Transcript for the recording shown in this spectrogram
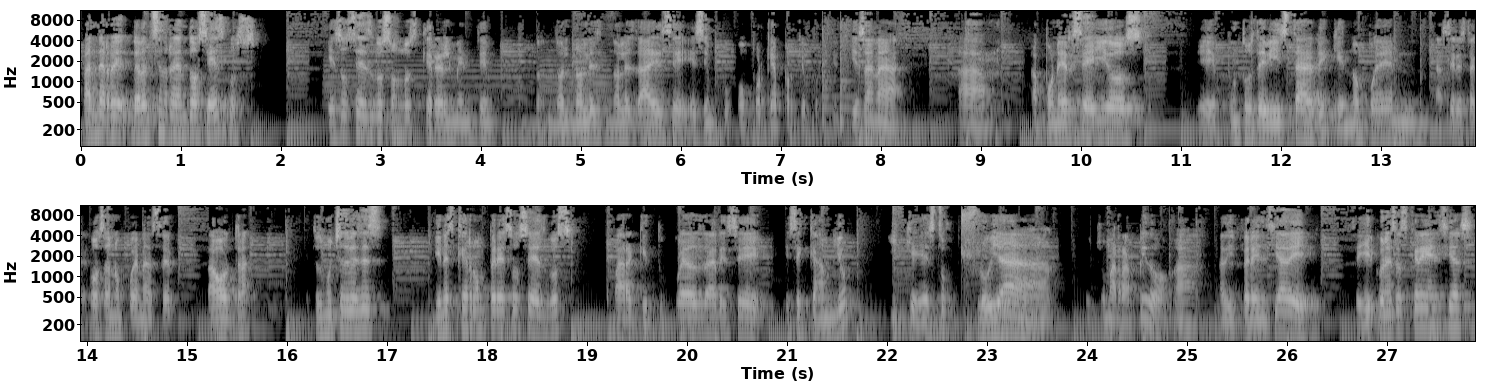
van, desarrollando sesgos. Esos sesgos son los que realmente no, les, da ese, empujón. ¿Por qué? Porque, porque empiezan a, a, a ponerse ellos eh, puntos de vista de que no pueden hacer esta cosa, no pueden hacer la otra. Entonces muchas veces tienes que romper esos sesgos para que tú puedas dar ese, cambio y que esto fluya mucho más rápido, a, diferencia de seguir con esas creencias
